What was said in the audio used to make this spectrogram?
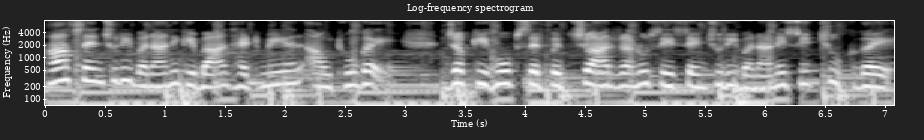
हाफ़ सेंचुरी बनाने के बाद हेटमेयर आउट हो गए, जबकि होप सिर्फ़ चार रनों से सेंचुरी बनाने से चूक गए।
